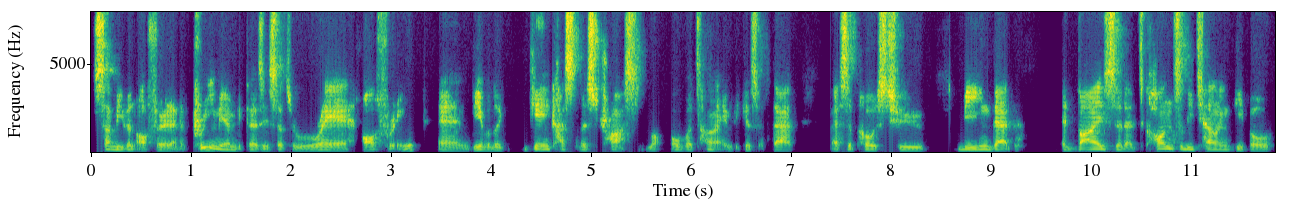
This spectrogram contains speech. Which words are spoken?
some even offer it at a premium because it's such a rare offering, and be able to gain customers' trust over time because of that, as opposed to being that advisor that's constantly telling people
